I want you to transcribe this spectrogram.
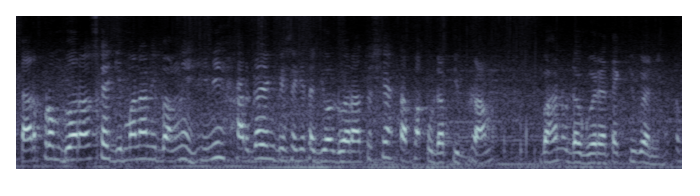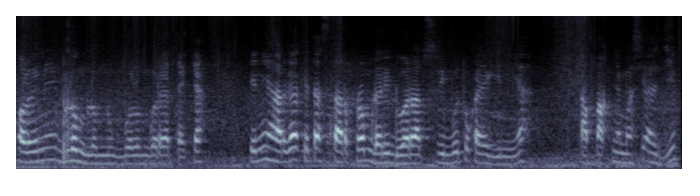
Star Prom 200 kayak gimana nih Bang nih? Ini harga yang biasa kita jual 200 ya, tapak udah pibram. Bahan udah gue retek juga nih. Kalau ini belum belum belum gue retek ya. Ini harga kita Star Prom dari 200 ribu tuh kayak gini ya. Tapaknya masih ajib,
